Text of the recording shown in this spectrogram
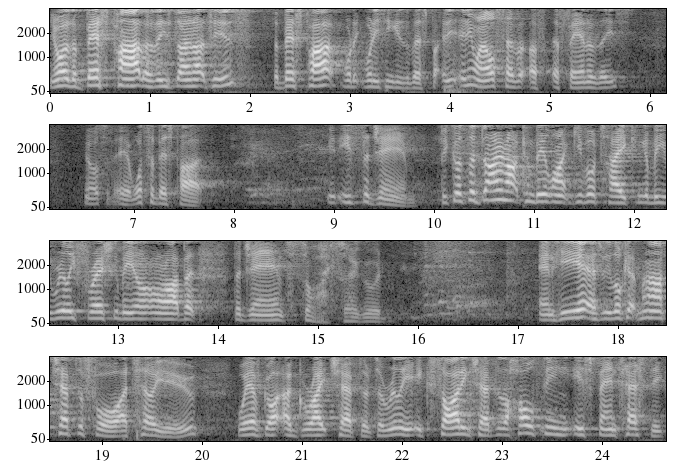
know what the best part of these donuts is? The best part? What, what do you think is the best part? Anyone else have a, a, fan of these? Yeah, what's the best part? It is the jam. Because the donut can be like give or take, it can be really fresh, it can be all right, but the jam's oh, always so good. and here, as we look at Mark chapter 4, I tell you, we have got a great chapter. It's a really exciting chapter. The whole thing is fantastic,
